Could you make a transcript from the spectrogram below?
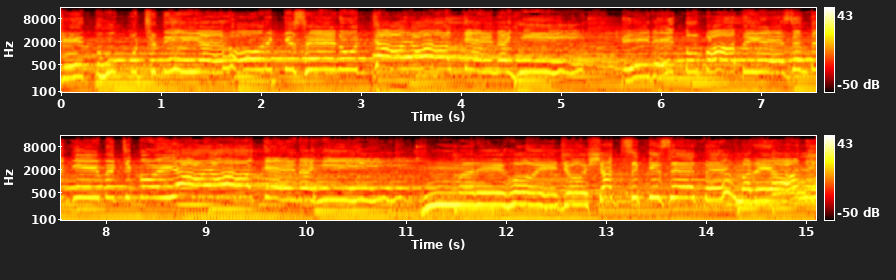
ਜੇ ਤੂੰ ਪੁੱਛਦੀ ਐ ਹੋਰ ਕਿਸੇ ਨੂੰ ਜਾਇਆ ਕਿ ਨਹੀਂ? ਤੇਰੇ ਤੋਂ ਬਾਅਦ ਇਹ ਜ਼ਿੰਦਗੀ ਵਿੱਚ ਕੋਈ ਆਇਆ ਕਿ ਨਹੀਂ? ਮਰੇ ਹੋਏ ਜੋ ਸ਼ਖਸ ਕਿਸੇ ਤੇ ਮਰਿਆ ਨਹੀਂ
